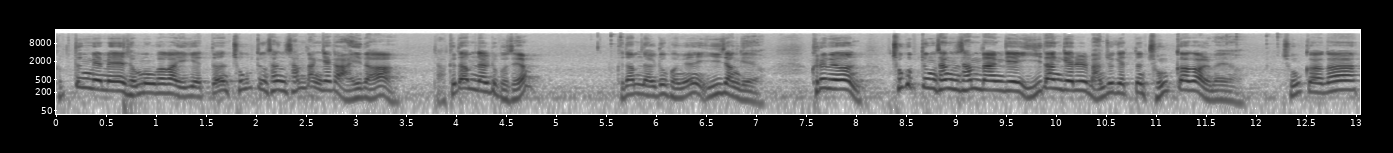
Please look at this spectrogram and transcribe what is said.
급등 매매 전문가가 얘기했던 초급등 상승 3단계가 아니다. 자, 그 다음 날도 보세요. 그 다음 날도 보면 2단계예요. 그러면 초급등 상승 3단계 2단계를 만족했던 종가가 얼마예요? 종가가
